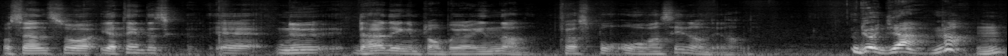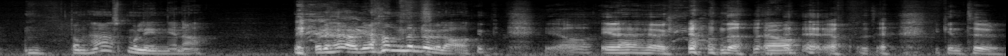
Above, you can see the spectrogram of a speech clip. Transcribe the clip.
och sen så, jag tänkte, eh, nu, det här hade jag ingen plan på att göra innan. Får jag spå ovansidan av din hand? Ja, gärna. Mm. De här små linjerna. Är det högerhanden du vill ha? Ja, är det här högerhanden? Ja. det- Vilken tur.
